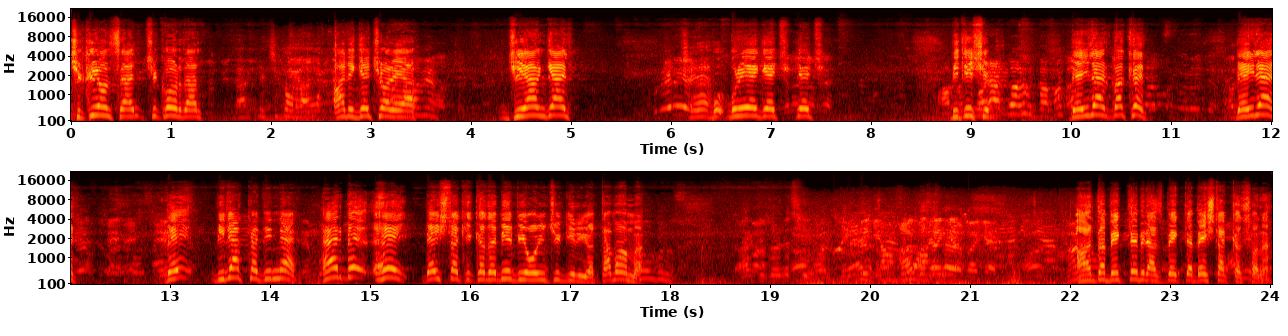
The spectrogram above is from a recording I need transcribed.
Çıkıyorsun sen. Çık oradan. Çık oradan. Hadi geç oraya. Cihan gel. Bu, buraya geç geç. Bir kişi. Beyler bakın. Beyler. Be, bir dakika dinle. Her be, hey 5 dakikada bir bir oyuncu giriyor tamam mı? Herkes öyle. Arda bekle biraz bekle 5 dakika sonra.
